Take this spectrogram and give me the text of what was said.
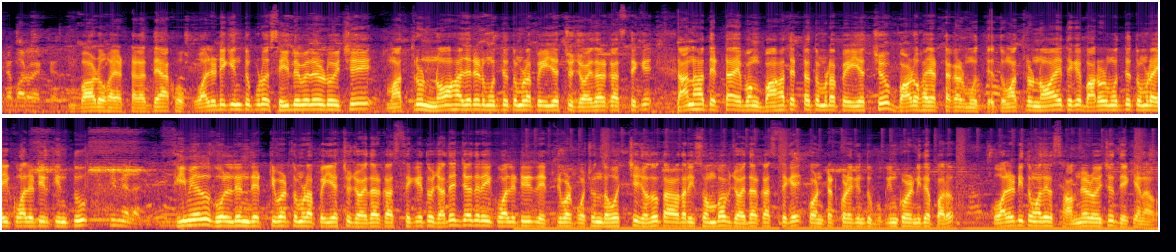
এটা বারো হাজার টাকা। বারো হাজার টাকা দেখো কোয়ালিটি কিন্তু পুরো সেই লেভেলের রয়েছে মাত্র ন হাজারের মধ্যে তোমরা পেয়ে যাচ্ছ জয়দার কাছ থেকে। ডান হাতেরটা এবং বাঁ হাতেরটা তোমরা পেয়ে যাচ্ছ বারো হাজার টাকার মধ্যে। তো মাত্র নয় থেকে বারোর মধ্যে তোমরা এই কোয়ালিটির কিন্তু ফিমেল গোল্ডেন রেট্রিভার তোমরা পেয়ে যাচ্ছ জয়দার কাছ থেকে। তো যাদের যাদের এই কোয়ালিটির রেট্রিভার পছন্দ হচ্ছে যত তাড়াতাড়ি সম্ভব জয়দার কাছ থেকে কন্ট্যাক্ট করে কিন্তু বুকিং করে নিতে পারো। কোয়ালিটি তোমাদের সামনে রয়েছে দেখে নাও।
